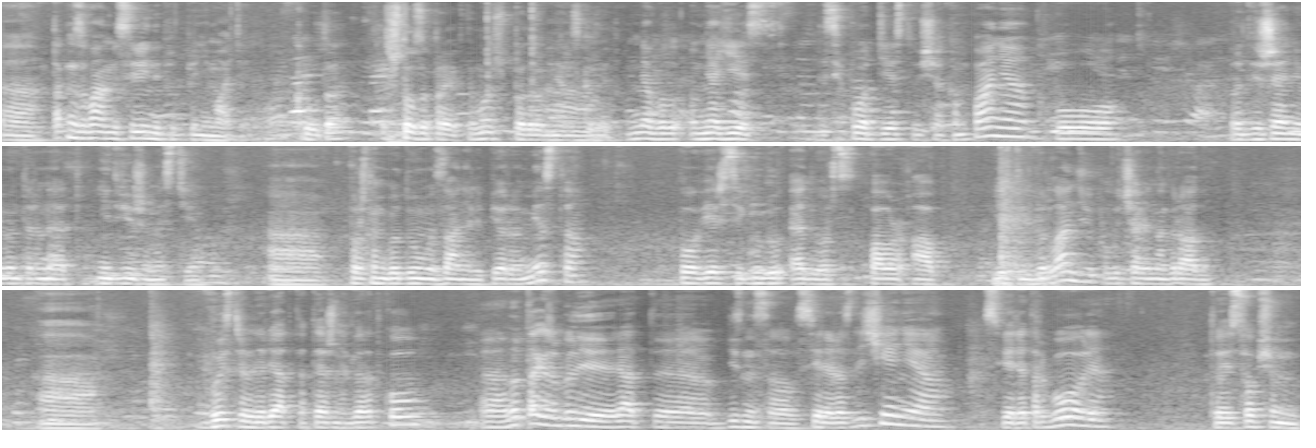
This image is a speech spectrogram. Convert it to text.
А, так называемый серийный предприниматель. Круто. Что за проект? Ты можешь подробнее рассказать? У меня, был, у меня есть до сих пор действующая компания по продвижению в интернет недвижимости. А, в прошлом году мы заняли первое место по версии Google AdWords Power Up. Ездили в Ирландию, получали награду. А, выстроили ряд коттеджных городков. А, но также были ряд э, бизнесов в сфере развлечения, в сфере торговли. То есть, в общем,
